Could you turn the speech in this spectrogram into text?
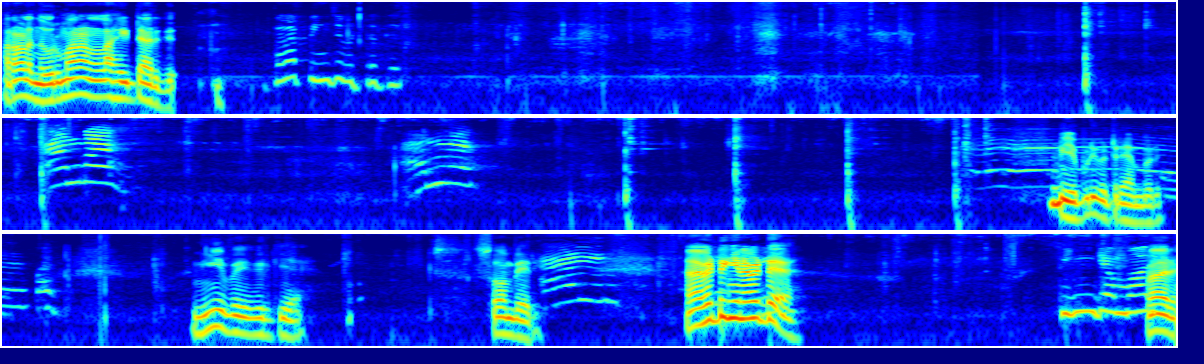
பரவாயில்ல இந்த ஒரு மரம் நல்லா ஹைட்டாக இருக்கு. எப்படி வெட்டுறியான் பாரு? நீ போய் இருக்கிய? சோம்பேறி. ஆ வெட்டுங்க வெட்டு? பாரு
